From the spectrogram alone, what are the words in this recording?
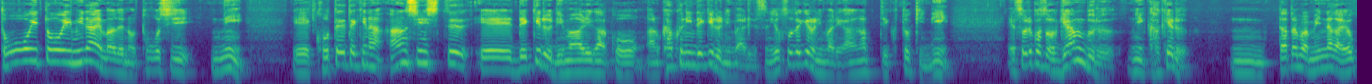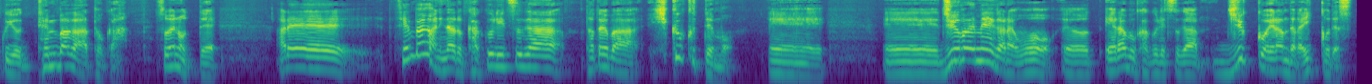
遠い遠い未来までの投資に、えー、固定的な安心して、えー、できる利回りがこう、あの、確認できる利回りですね。予想できる利回りが上がっていくときに、えー、それこそギャンブルにかける、うん、例えばみんながよく言うテンバガーとか、そういうのって、あれ、テンバガーになる確率が、例えば低くても、えー、えー、10倍銘柄を、えー、選ぶ確率が10個選んだら1個です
